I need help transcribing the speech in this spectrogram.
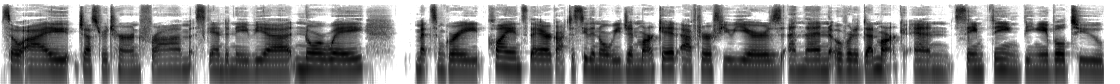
So I just returned from Scandinavia, Norway, met some great clients there, got to see the Norwegian market after a few years, and then over to Denmark. And same thing, being able to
